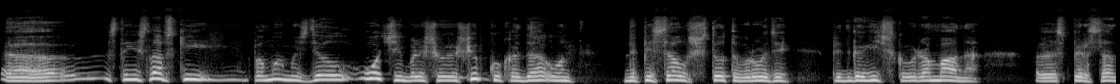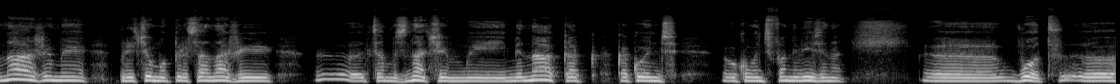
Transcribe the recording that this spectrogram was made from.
А, Станиславский, по-моему, сделал очень большую ошибку, когда он написал что-то вроде педагогического романа э, с персонажами, причем у персонажей э, там значимые имена, как какой-нибудь какого-нибудь Фанвизина. Э, вот. Э,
